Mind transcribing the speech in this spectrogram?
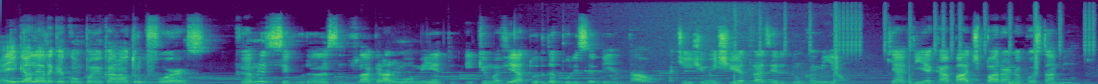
aí galera que acompanha o canal Truck Force, câmeras de segurança flagraram o momento em que uma viatura da polícia ambiental atingiu a traseira de um caminhão que havia acabado de parar no acostamento.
